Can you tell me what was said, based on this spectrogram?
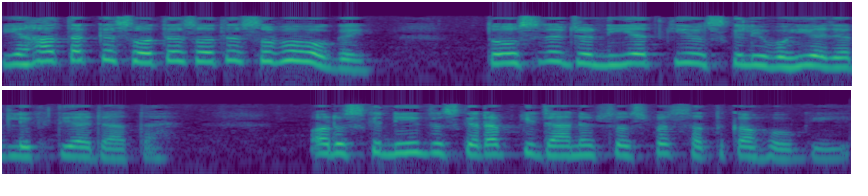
یہاں تک کہ سوتے سوتے صبح ہو گئی۔ تو اس نے جو نیت کی، اس کے لیے وہی اجر لکھ دیا جاتا ہے۔ اور اس کی نیند اس کے رب کی جانب سے اس پر صدقہ ہوگی۔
